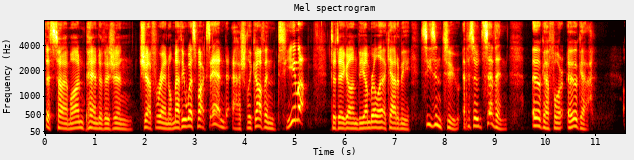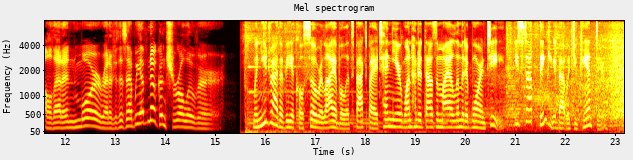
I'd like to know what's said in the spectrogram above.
This time on Pandavision, Jeff Randall, Matthew S. Fox, and Ashley Coffin team up to take on The Umbrella Academy, Season 2, Episode 7, Oga for Oga. All that and more right after this ad we have no control over. When you drive a vehicle so reliable it's backed by a 10 year, 100,000 mile limited warranty, you stop thinking about what you can't do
